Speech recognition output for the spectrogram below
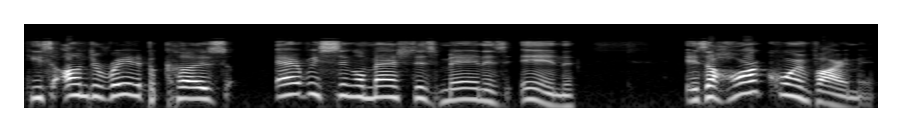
he's underrated because every single match this man is in is a hardcore environment.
